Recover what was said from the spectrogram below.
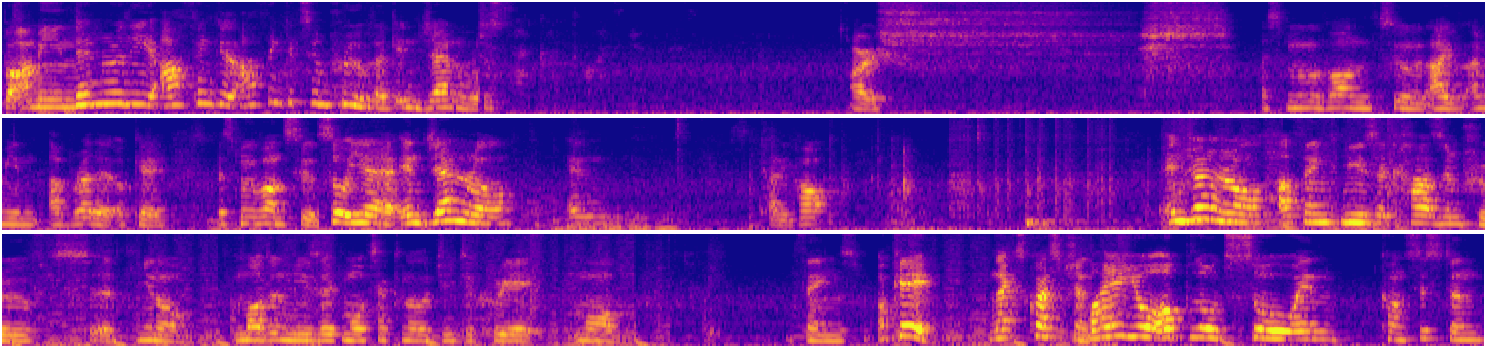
But I mean, generally, I think I think it's improved. Like in general, just alright. Shh. Let's move on soon. I I mean I've read it. Okay, let's move on soon. So yeah, in general, in it's kinda hot. In general, I think music has improved. Uh, you know, modern music, more technology to create more things. Okay, next question. Why are your uploads so inconsistent?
